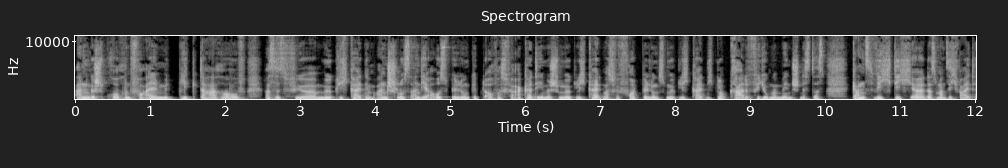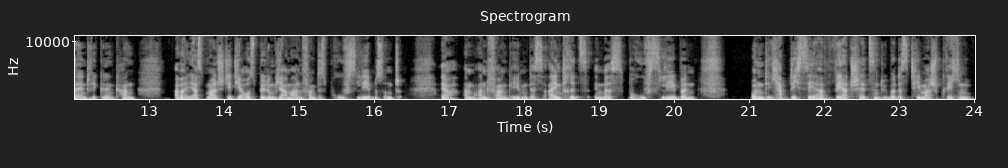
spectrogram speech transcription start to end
angesprochen, vor allem mit Blick darauf, was es für Möglichkeiten im Anschluss an die Ausbildung gibt, auch was für akademische Möglichkeiten, was für Fortbildungsmöglichkeiten. Ich glaube, gerade für junge Menschen ist das ganz wichtig, äh, dass man sich weiterentwickeln kann. Aber erstmal steht die Ausbildung ja am Anfang des Berufslebens und ja, am Anfang eben des Eintritts in das Berufsleben. Und ich habe dich sehr wertschätzend über das Thema sprechen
